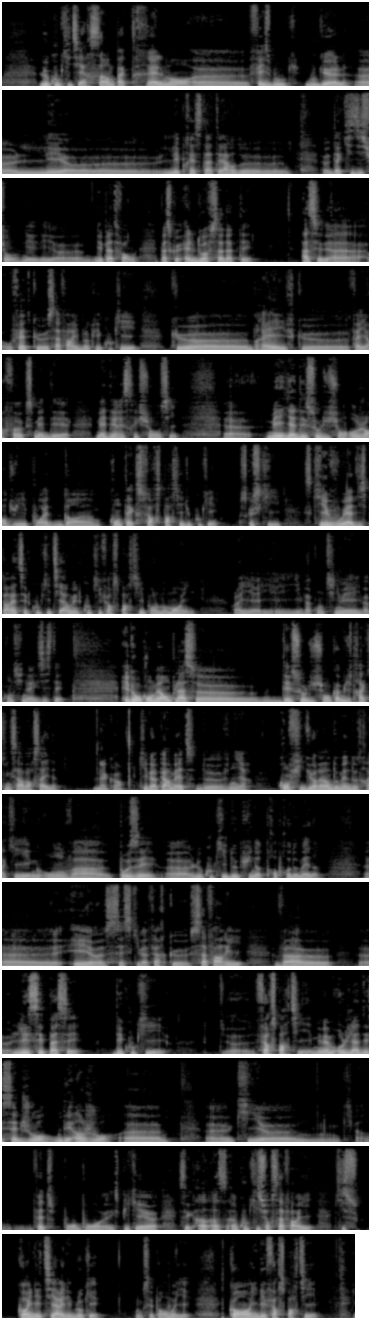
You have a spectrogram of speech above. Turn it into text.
Le cookie tiers, ça impacte réellement euh, Facebook, Google, euh, les, euh, les, prestataires d'acquisition, les, les, plateformes, parce qu'elles doivent s'adapter au fait que Safari bloque les cookies, que Brave, que Firefox mettent des, mettent des restrictions aussi. mais il y a des solutions aujourd'hui pour être dans un contexte first party du cookie, parce que ce qui, ce qui est voué à disparaître, c'est le cookie tiers, mais le cookie first party, pour le moment, il, va, continuer, il va continuer à exister. Et donc, on met en place euh, des solutions comme du tracking server-side, qui va permettre de venir configurer un domaine de tracking où on va poser euh, le cookie depuis notre propre domaine. Euh, et c'est ce qui va faire que Safari va laisser passer des cookies euh, first party, mais même au-delà des 7 jours ou des 1 jour, euh, euh, qui, en fait, pour, pour expliquer, c'est un, cookie sur Safari qui, quand il est tiers, il est bloqué, donc c'est pas envoyé. Quand il est first party,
